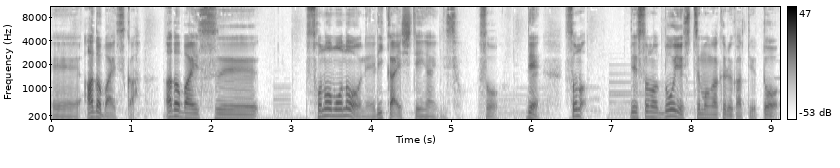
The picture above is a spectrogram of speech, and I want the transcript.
えー、アドバイスか。アドバイスそのものをね理解していないんですよ。そう。でそのでそのどういう質問が来るかっていうと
